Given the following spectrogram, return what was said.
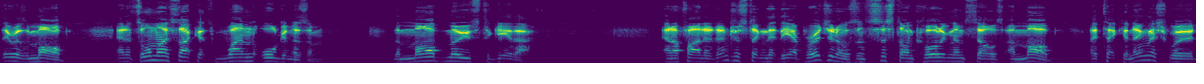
there is a mob. And it's almost like it's one organism. The mob moves together. And I find it interesting that the Aboriginals insist on calling themselves a mob. They take an English word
